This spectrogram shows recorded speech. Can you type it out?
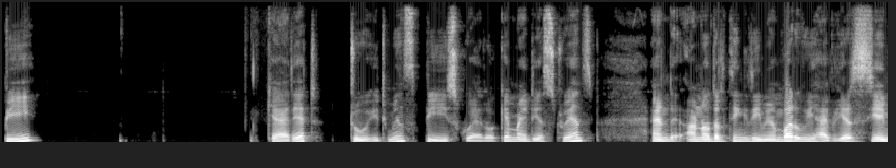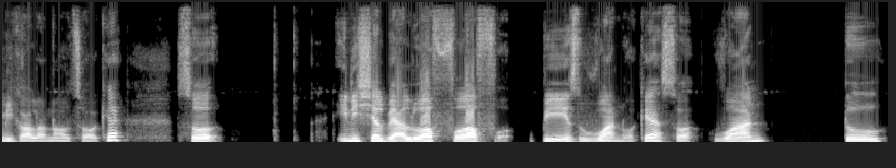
p caret 2 it means p square okay my dear students? And another thing remember we have here semicolon also okay? So initial value of, of p is 1 okay? So 1 2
